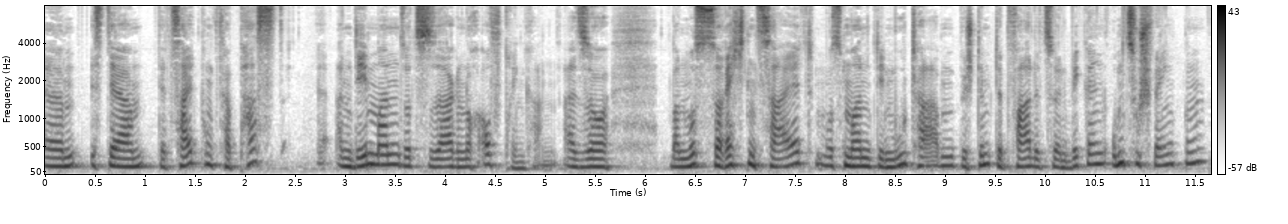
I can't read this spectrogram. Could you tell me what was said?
ähm, ist der, der Zeitpunkt verpasst, an dem man sozusagen noch aufspringen kann. Also man muss zur rechten Zeit, muss man den Mut haben, bestimmte Pfade zu entwickeln, umzuschwenken.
